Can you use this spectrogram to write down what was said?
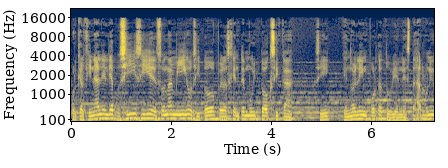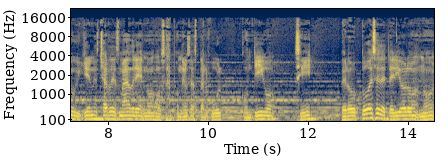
Porque al final del día, pues sí, sí, son amigos y todo, pero es gente muy tóxica, ¿sí? Que no le importa tu bienestar, lo único que quieren es echar desmadre, ¿no? O sea, ponerse hasta el full contigo, ¿sí? Pero todo ese deterioro, ¿no?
